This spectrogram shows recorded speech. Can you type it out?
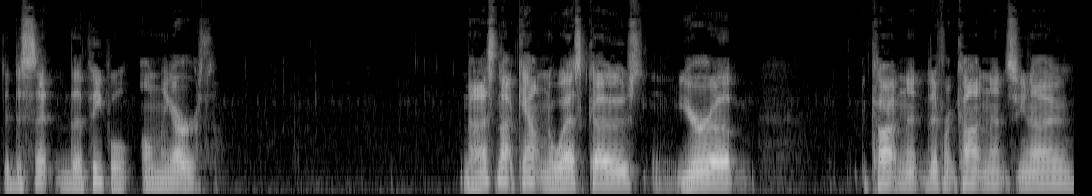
the descent, the people on the earth. Now that's not counting the west coast, Europe, the continent, different continents, you know,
